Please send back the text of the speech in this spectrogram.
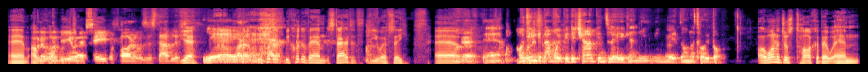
Um, Could we have won could the have- UFC before it was established. Yeah, Yeah, What a- we could have, we could have um, started the UFC. Um, Okay. yeah. I'm thinking that might be the Champions League, and he, he might have done a Toibo. I want to just talk about. Um,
